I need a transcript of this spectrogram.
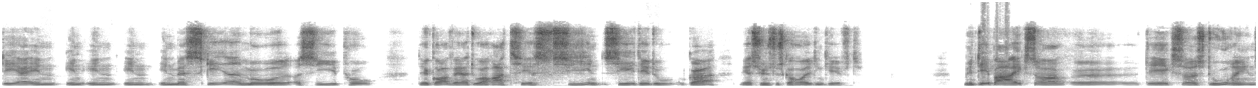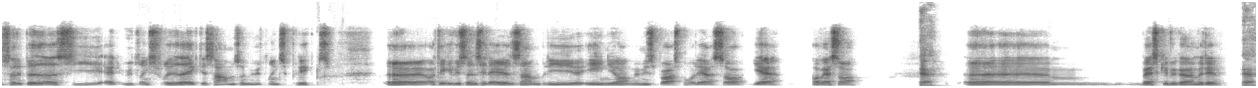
det er en, en, en, en, en maskeret måde at sige på, det kan godt være, at du har ret til at sige, sige det, du gør, men jeg synes, du skal holde din kæft. Men det er bare ikke så, øh, det er ikke så stueren. Så er det bedre at sige, at ytringsfrihed er ikke det samme som ytringspligt. Øh, og det kan vi sådan set alle sammen blive enige om. Men mit spørgsmål er så, ja, og hvad så? Ja. Øh, hvad skal vi gøre med det? Ja.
